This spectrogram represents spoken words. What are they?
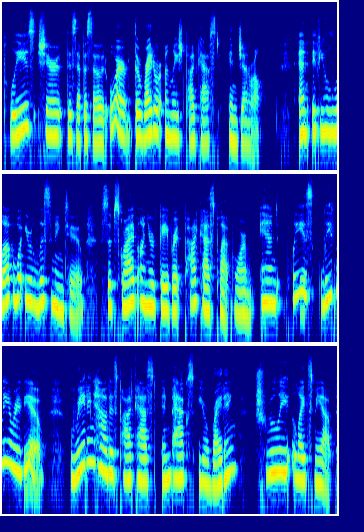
please share this episode or the Writer Unleashed podcast in general. And if you love what you're listening to, subscribe on your favorite podcast platform and please leave me a review. Reading how this podcast impacts your writing truly lights me up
